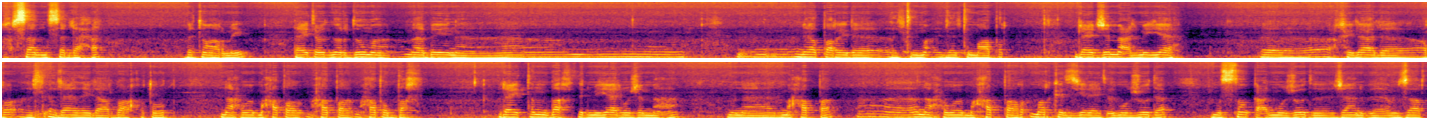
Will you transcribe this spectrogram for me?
خرسان مسلحة بتون أرمي. لا تعد مردومة ما بين مطر إلى التماطر. لا يتجمع المياه خلال ثلاثة إلى أربع خطوط نحو محطة محطة محطة ضخ لا يتم ضخ المياه المجمعة. من المحطة. نحو محطة مركزية الموجودة في المستنقع الموجود جانب وزارة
